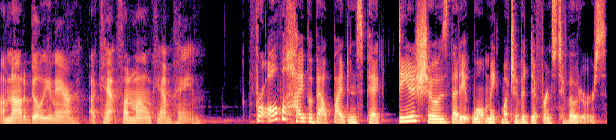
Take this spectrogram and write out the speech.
I'm not a billionaire. I can't fund my own campaign. For all the hype about Biden's pick, data shows that it won't make much of a difference to voters.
